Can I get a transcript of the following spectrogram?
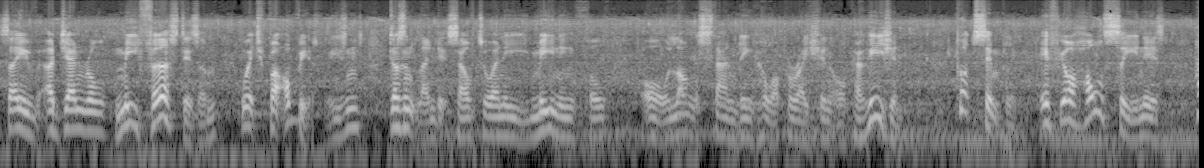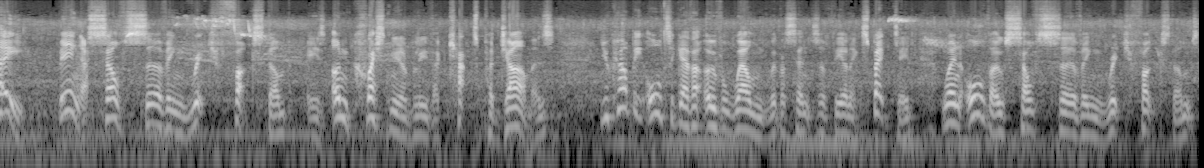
save a general me firstism, which, for obvious reasons, doesn't lend itself to any meaningful or long standing cooperation or cohesion. Put simply, if your whole scene is, hey, being a self serving rich fuck stump is unquestionably the cat's pyjamas, you can't be altogether overwhelmed with a sense of the unexpected when all those self serving rich fuckstumps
